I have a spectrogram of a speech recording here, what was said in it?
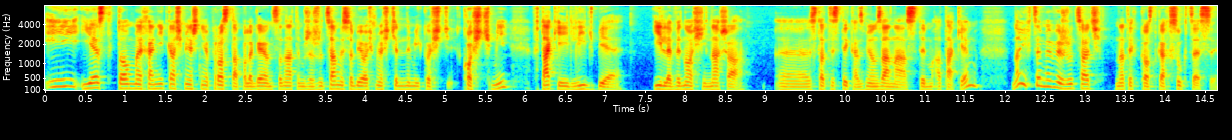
I jest to mechanika śmiesznie prosta, polegająca na tym, że rzucamy sobie ośmiościennymi kośćmi w takiej liczbie, ile wynosi nasza e, statystyka związana z tym atakiem. No i chcemy wyrzucać na tych kostkach sukcesy.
